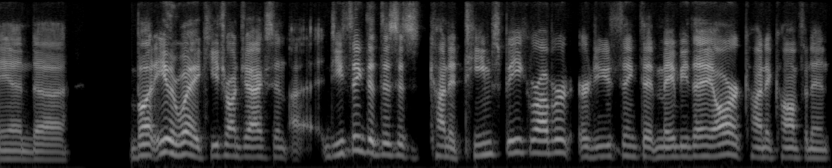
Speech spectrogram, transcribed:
And uh, but either way, Ketron Jackson, uh, do you think that this is kind of team speak, Robert, or do you think that maybe they are kind of confident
